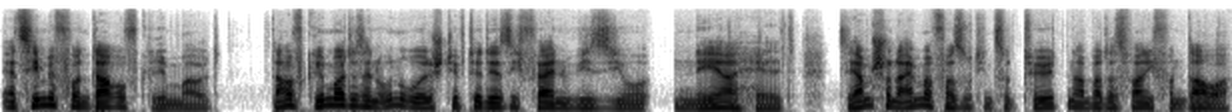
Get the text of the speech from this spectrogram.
Erzähl mir von Darauf Grimmold. Darauf Grimmold ist ein Unruhestifter, der sich für einen Visionär hält. Sie haben schon einmal versucht, ihn zu töten, aber das war nicht von Dauer.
